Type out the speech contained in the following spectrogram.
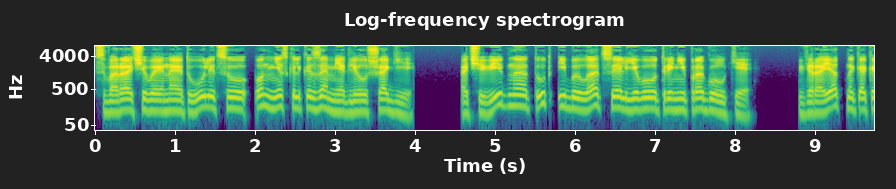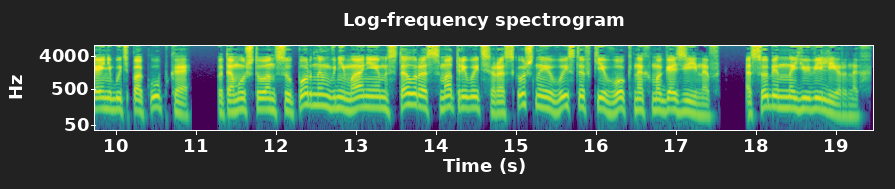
Сворачивая на эту улицу, он несколько замедлил шаги. Очевидно, тут и была цель его утренней прогулки. Вероятно, какая-нибудь покупка, потому что он с упорным вниманием стал рассматривать роскошные выставки в окнах магазинов, особенно ювелирных.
